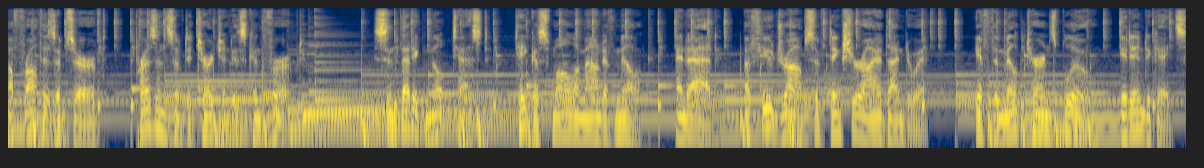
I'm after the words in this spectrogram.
a froth is observed, presence of detergent is confirmed. Synthetic milk test, take a small amount of milk, and add a few drops of tincture iodine to it. If the milk turns blue, it indicates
